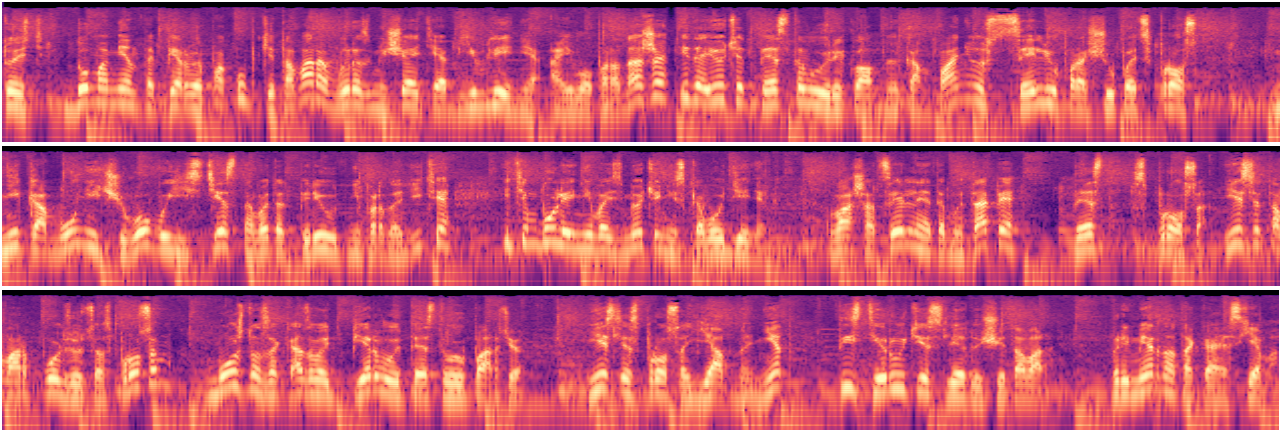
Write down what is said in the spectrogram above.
То есть до момента первой покупки товара вы размещаете объявление о его продаже и даете тестовую рекламную кампанию с целью прощупать спрос. Никому ничего вы, естественно, в этот период не продадите и тем более не возьмете ни с кого денег. Ваша цель на этом этапе – тест спроса. Если товар пользуется спросом, можно заказывать первую тестовую партию. Если спроса явно нет, тестируйте следующий товар – Примерно такая схема.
